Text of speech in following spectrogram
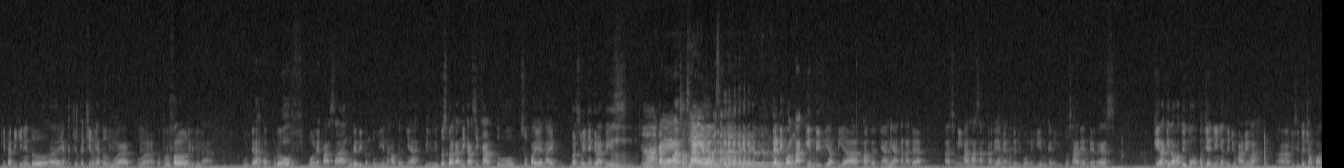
kita bikinin tuh eh, yang kecil-kecilnya tuh Hmm. buat buat approval gitu Hmm. kan. Udah approve, boleh pasang, udah ditentuin haltenya. Hmm. Terus bahkan dikasih kartu supaya naik busway-nya gratis. Hmm. Ah, Kan mau masuk Iya, iya, seharian. bener, bener, Dan dikontakin di tiap-tiap haltenya nih akan ada uh, seniman masang karya yang udah dibolehin kayak gitu seharian beres. Kira-kira waktu itu perjanjiannya tujuh hari lah. Uh, habis itu copot.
